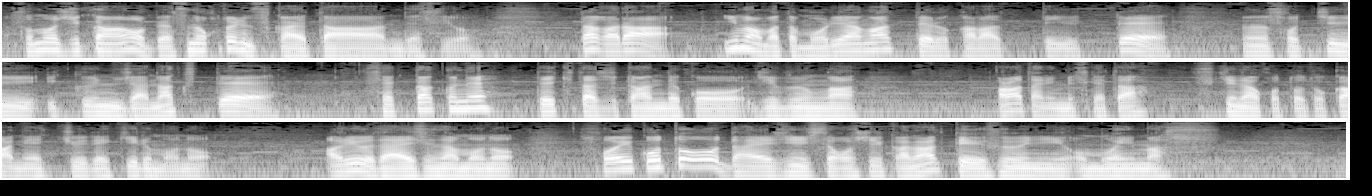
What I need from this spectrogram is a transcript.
その時間を別のことに使えたんですよ。だから今また盛り上がってるからって言って、うん、そっちに行くんじゃなくてせっかくねできた時間でこう自分が新たに見つけた好きなこととか熱中できるものあるいは大事なものそういうことを大事にしてほしいかなっていうふうに思います。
